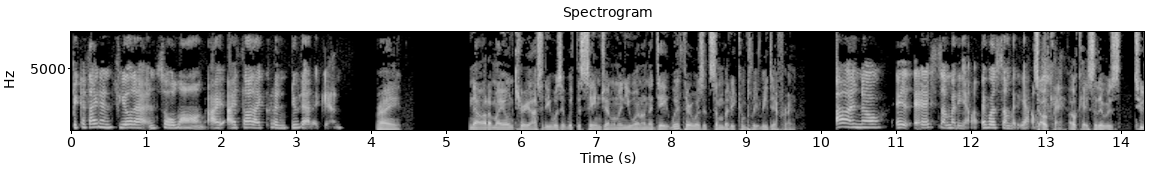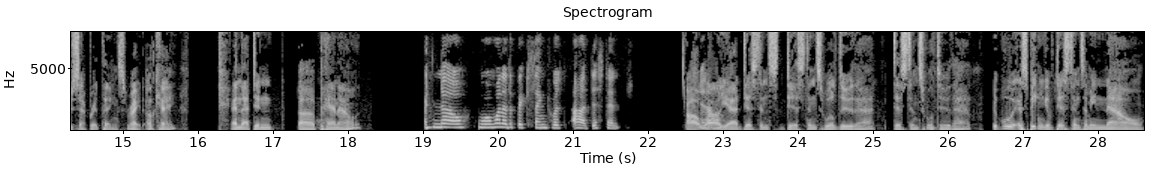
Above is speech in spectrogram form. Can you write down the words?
because I didn't feel that in so long. I I thought I couldn't do that again. Right. Now, out of my own curiosity, was it with the same gentleman you went on a date with, or was it somebody completely different? Uh no, it, it's somebody else. It was somebody else. Okay, okay. So there was two separate things, right? Okay, and that didn't uh, pan out. No, well, one of the big things was uh, distance. Oh well, know? yeah. Distance, distance will do that. Distance will do that. Speaking of distance, I mean now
